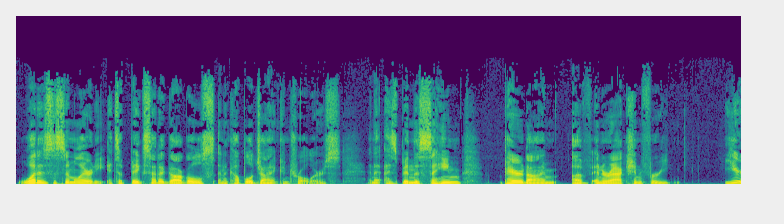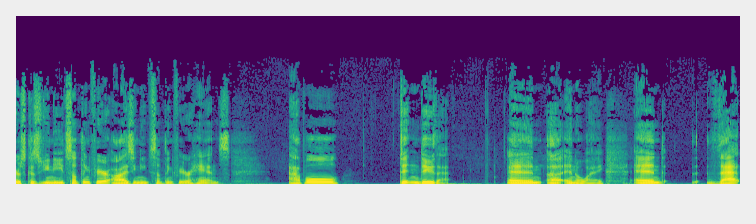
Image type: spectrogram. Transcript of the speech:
what is the similarity? It's a big set of goggles and a couple of giant controllers, and it has been the same paradigm of interaction for years because you need something for your eyes, you need something for your hands. Apple didn't do that, and uh, in a way, and that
